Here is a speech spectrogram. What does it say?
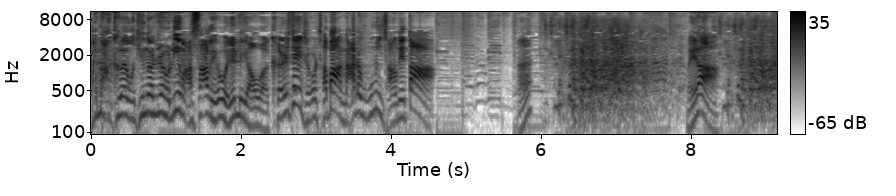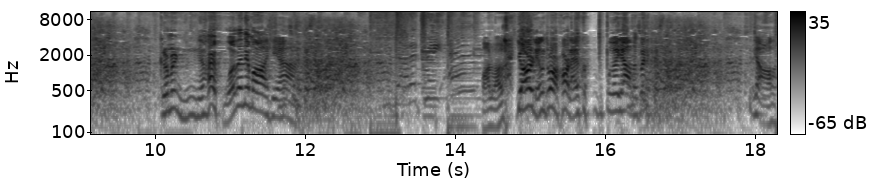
哎呀妈，哥，我听到这，我立马撒腿我就撩啊！可是这时候他爸拿着五米长的大，啊，没了，哥们儿，你你还活着呢吗？先、啊，完了完了，幺二零多少号来？快播一下子，快点，这家伙。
